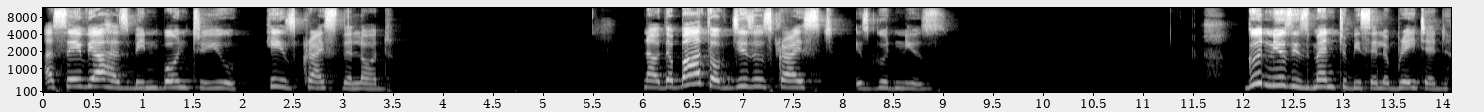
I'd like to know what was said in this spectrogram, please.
a Savior has been born to you. He is Christ the Lord. Now, the birth of Jesus Christ is good news. Good news is meant to be celebrated.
